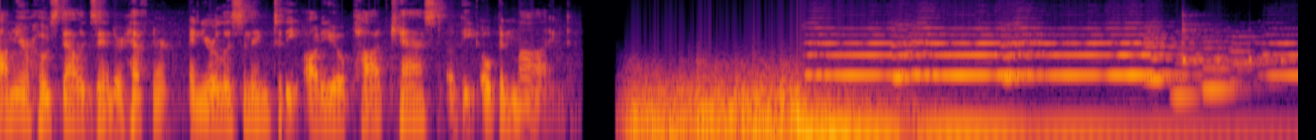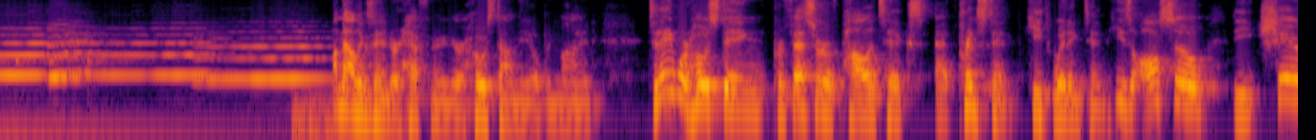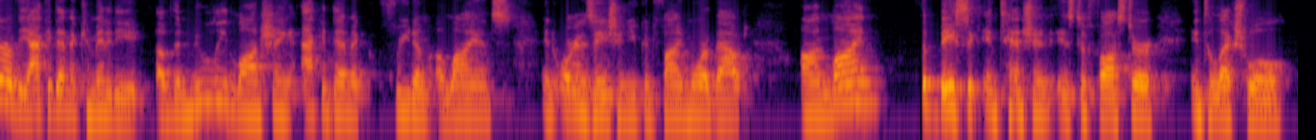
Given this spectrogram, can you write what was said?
I'm your host, Alexander Heffner, and you're listening to the audio podcast of The Open Mind. I'm Alexander Heffner, your host on The Open Mind. Today we're hosting Professor of Politics at Princeton, Keith Whittington. He's also the chair of the academic committee of the newly launching Academic Freedom Alliance, an organization you can find more about online. The basic intention is to foster intellectual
